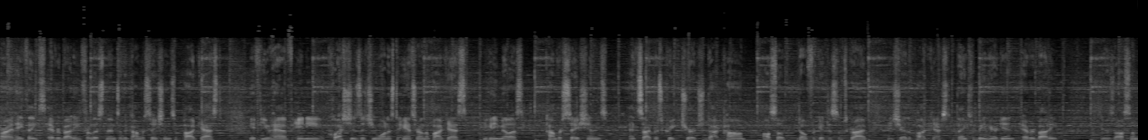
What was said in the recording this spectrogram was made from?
All right. Hey, thanks everybody for listening to the Conversations podcast. If you have any questions that you want us to answer on the podcast, you can email us conversations at cypresscreekchurch.com. Also, don't forget to subscribe and share the podcast. Thanks for being here again, everybody. It was awesome.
